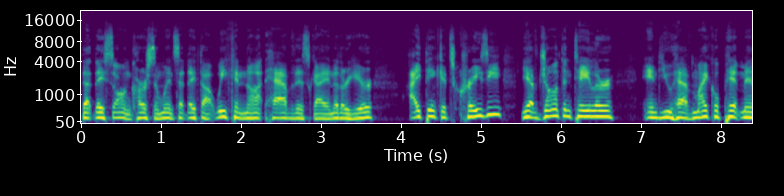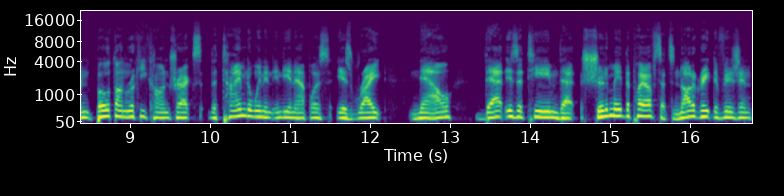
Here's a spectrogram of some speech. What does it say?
that they saw in Carson Wentz that they thought we cannot have this guy another year. I think it's crazy. You have Jonathan Taylor and you have Michael Pittman, both on rookie contracts. The time to win in Indianapolis is right now. That is a team that should have made the playoffs. That's not a great division,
